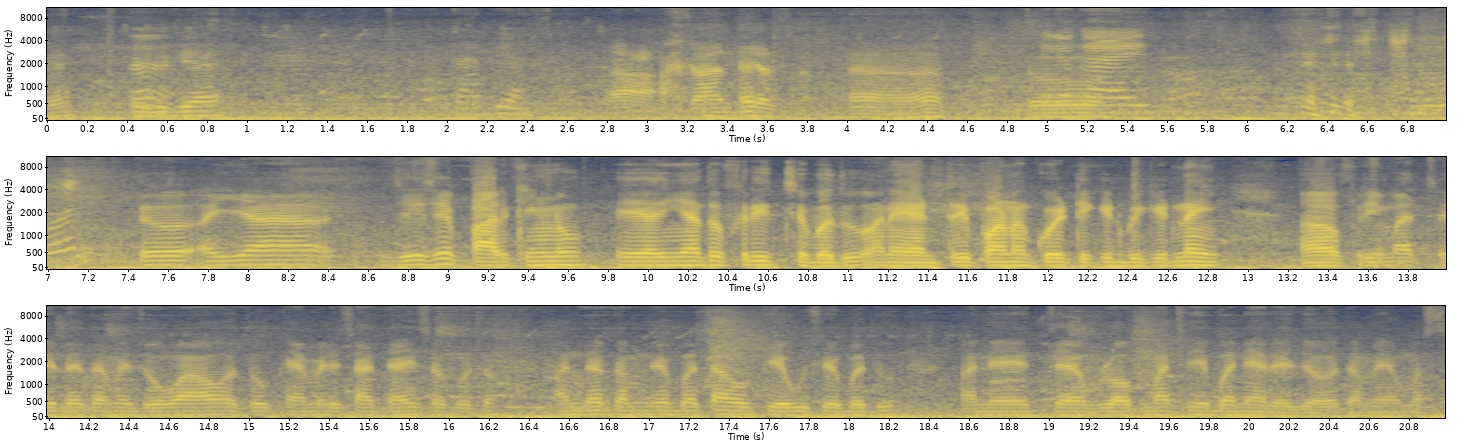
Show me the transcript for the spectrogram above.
હે? કઈ જગ્યાએ? હા. ગાંધી આશ્રમ. હા. તો તો અહીંયા જે છે પાર્કિંગનું એ અહીંયા તો ફ્રી જ છે બધું અને એન્ટ્રી પણ કોઈ ટિકિટ બિકિટ નહીં. ફ્રીમાં જ છે એટલે તમે જોવા આવો તો ફેમિલી સાથે આવી શકો છો. અંદર તમને બતાવો કેવું છે બધું અને ત્યાં વ્લોગમાં છે એ બન્યા રહેજો. તમે મસ્ત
